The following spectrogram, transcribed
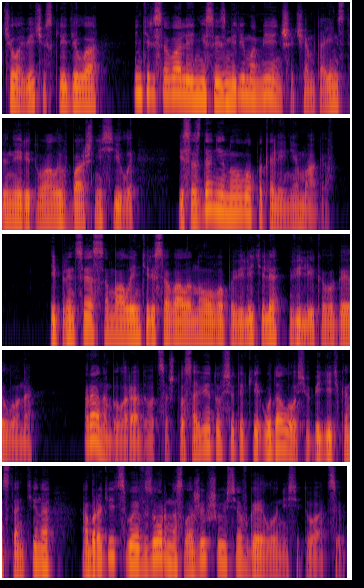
человеческие дела интересовали несоизмеримо меньше, чем таинственные ритуалы в башне силы и создание нового поколения магов. И принцесса мало интересовала нового повелителя Великого Гайлона. Рано было радоваться, что Совету все-таки удалось убедить Константина обратить свой взор на сложившуюся в Гайлоне ситуацию.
